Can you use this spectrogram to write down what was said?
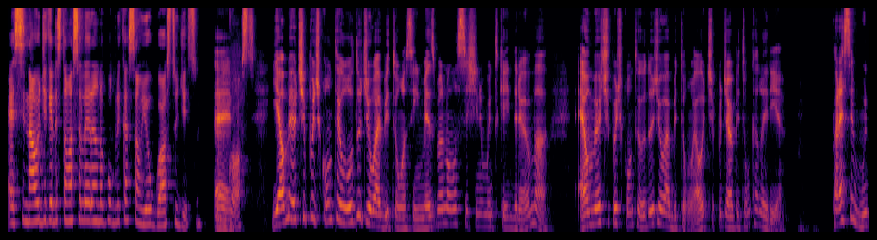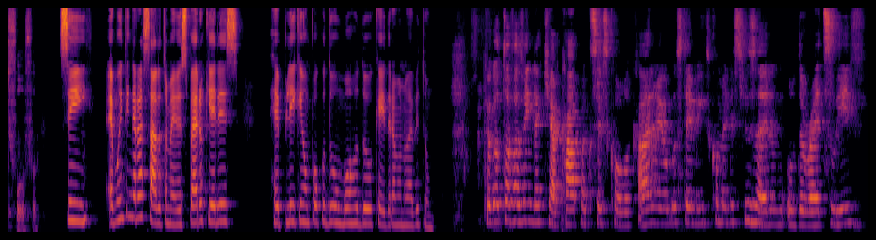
É sinal de que eles estão acelerando a publicação e eu gosto disso. É. Eu gosto. E é o meu tipo de conteúdo de webtoon, assim, mesmo eu não assistindo muito K-drama, é o meu tipo de conteúdo de webtoon, é o tipo de webtoon que eu leria. Parece muito fofo. Sim, é muito engraçado também. Eu espero que eles repliquem um pouco do humor do K-drama no Webtoon. Porque eu tava vendo aqui a capa que vocês colocaram e eu gostei muito como eles fizeram o The Red Sleeve,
